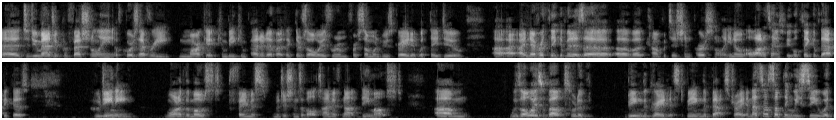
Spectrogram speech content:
uh, to do magic professionally, of course, every market can be competitive. I think there's always room for someone who's great at what they do. I, I, never think of it as a of a competition personally. You know, a lot of times people think of that because Houdini, one of the most famous magicians of all time, if not the most, um, was always about sort of being the greatest, being the best, right? And that's not something we see with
